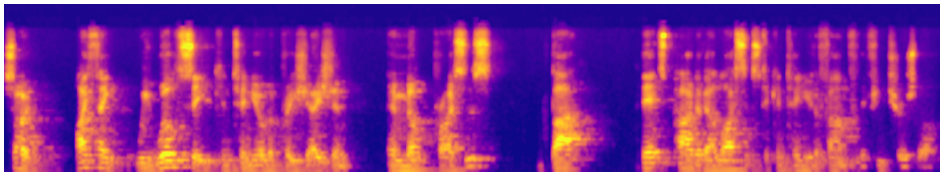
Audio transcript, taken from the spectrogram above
So I think we will see continual appreciation in milk prices, but that's part of our license to continue to farm for the future as well.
